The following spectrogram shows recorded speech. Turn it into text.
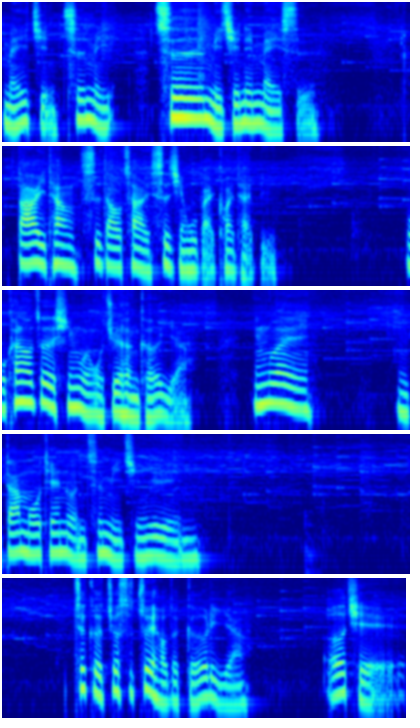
美景，吃米吃米其林美食，搭一趟四道菜，四千五百块台币。我看到这个新闻，我觉得很可以啊，因为你搭摩天轮吃米其林，这个就是最好的隔离呀，而且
